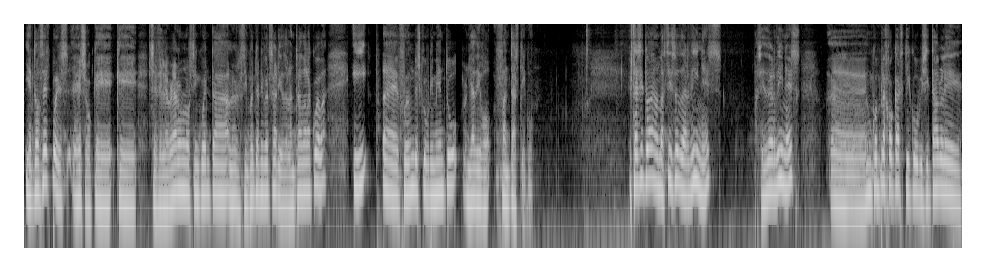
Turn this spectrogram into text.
Y entonces, pues eso, que, que se celebraron los 50, los 50 aniversario de la entrada a la cueva y eh, fue un descubrimiento, ya digo, fantástico. Está situada en el macizo de Ardines, macizo de Ardines, eh, un complejo kárstico visitable,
